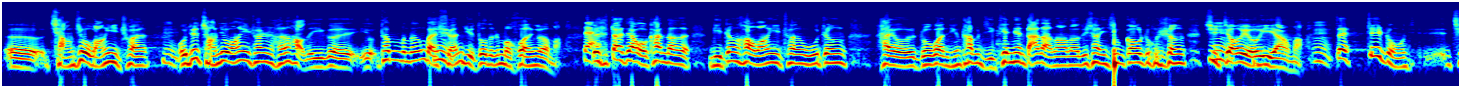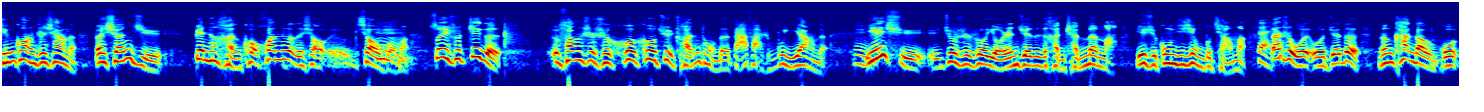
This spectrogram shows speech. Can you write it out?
呃抢救王一川，我觉得抢救王一川是很好的一个，有他们能把选举做得这么欢乐嘛？对，大家我看到的李正浩、王一川、吴征还有卓冠廷，他们几天天打打闹闹，就像一群高中生去郊游一样嘛。嗯，在这种情况之下呢，把选举变成很欢欢乐的效效果嘛。所以说这个。方式是过过去传统的打法是不一样的，也许就是说有人觉得很沉闷嘛，也许攻击性不强嘛。对。但是我我觉得能看到国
